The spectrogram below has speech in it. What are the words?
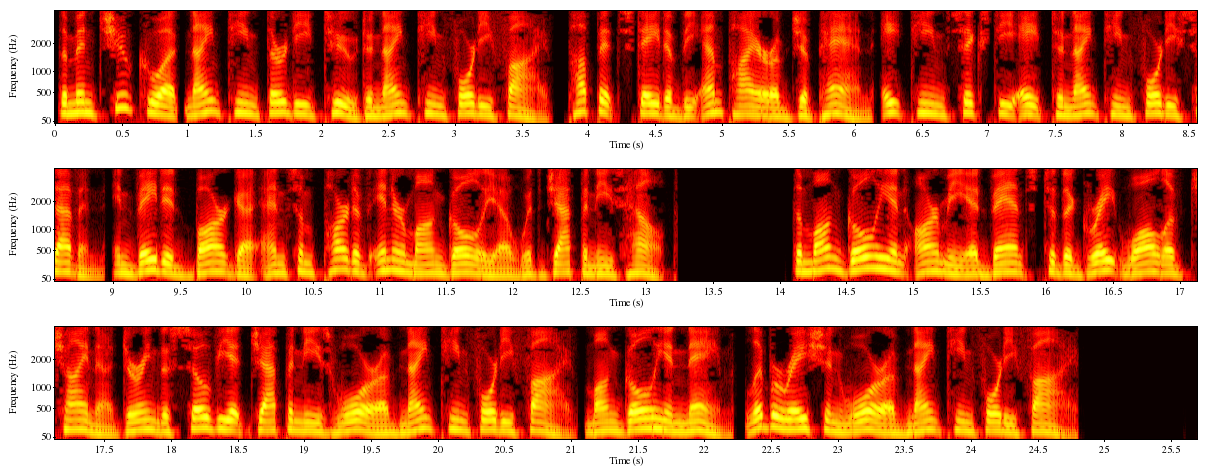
The Manchukuo (1932–1945) puppet state of the Empire of Japan (1868–1947) invaded Barga and some part of Inner Mongolia with Japanese help. The Mongolian army advanced to the Great Wall of China during the Soviet-Japanese War of 1945 Mongolian name, Liberation War of 1945.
